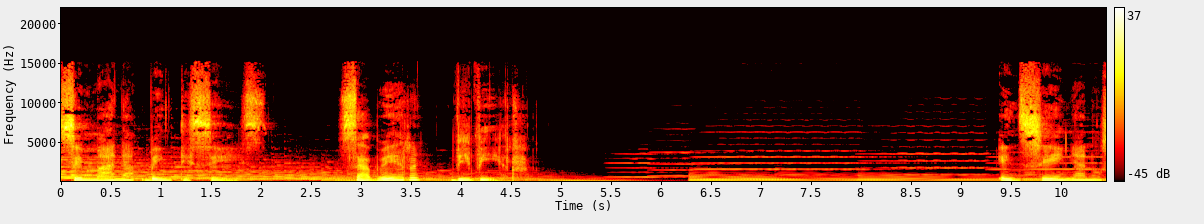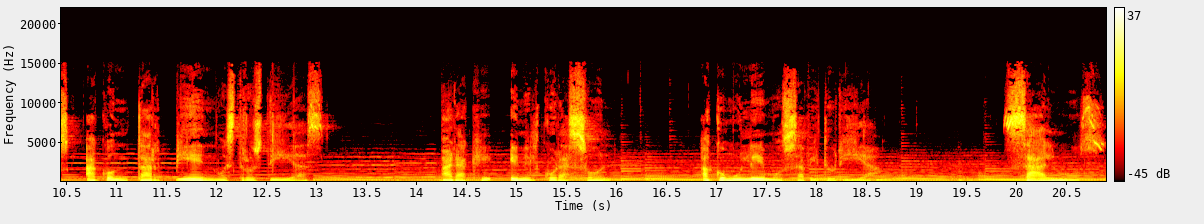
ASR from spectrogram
Semana 26. Saber vivir. Enséñanos a contar bien nuestros días para que en el corazón acumulemos sabiduría. Salmos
